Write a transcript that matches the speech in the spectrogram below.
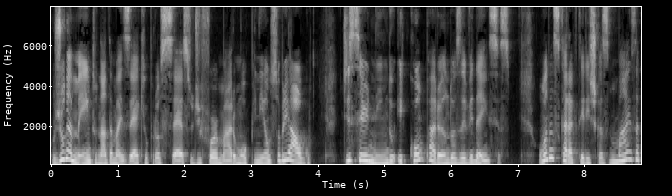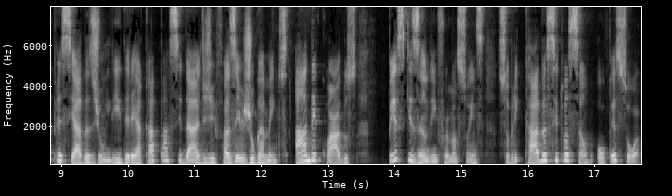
O julgamento nada mais é que o processo de formar uma opinião sobre algo, discernindo e comparando as evidências. Uma das características mais apreciadas de um líder é a capacidade de fazer julgamentos adequados pesquisando informações sobre cada situação ou pessoa.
